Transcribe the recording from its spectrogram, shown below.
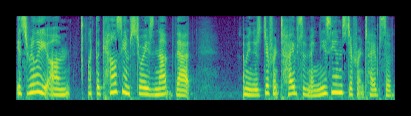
it's really um, like the calcium story is not that. I mean, there's different types of magnesiums, different types of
